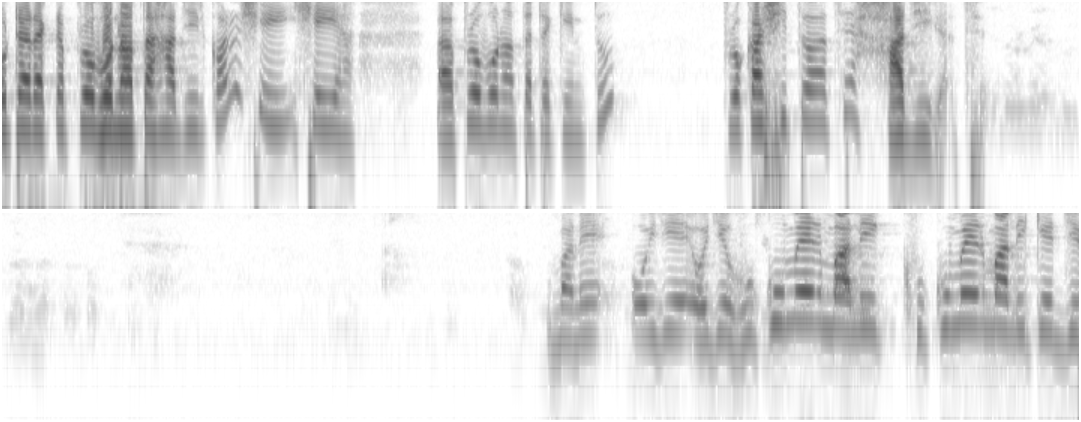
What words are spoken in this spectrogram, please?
ওটার একটা প্রবণতা হাজির করা, সেই সেই প্রবণতাটা কিন্তু প্রকাশিত আছে, হাজির আছে। মানে ওই যে ওই যে হুকুমের মালিক, হুকুমের মালিকের যে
